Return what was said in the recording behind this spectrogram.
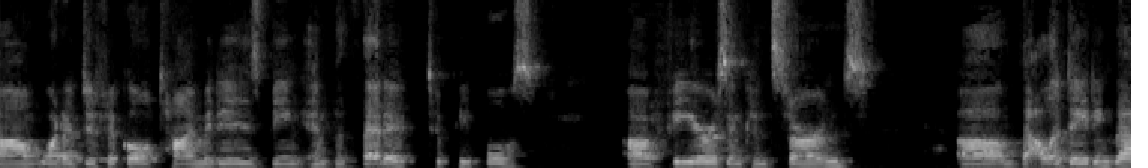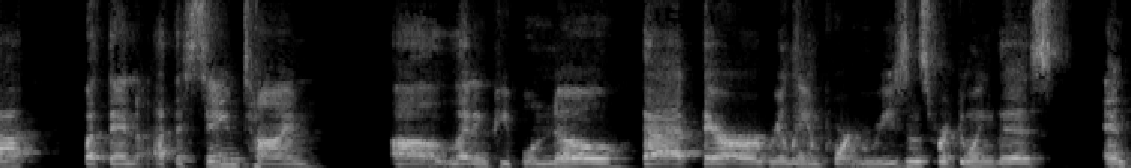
um, what a difficult time it is, being empathetic to people's uh, fears and concerns, um, validating that, but then at the same time, uh, letting people know that there are really important reasons for doing this. And,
